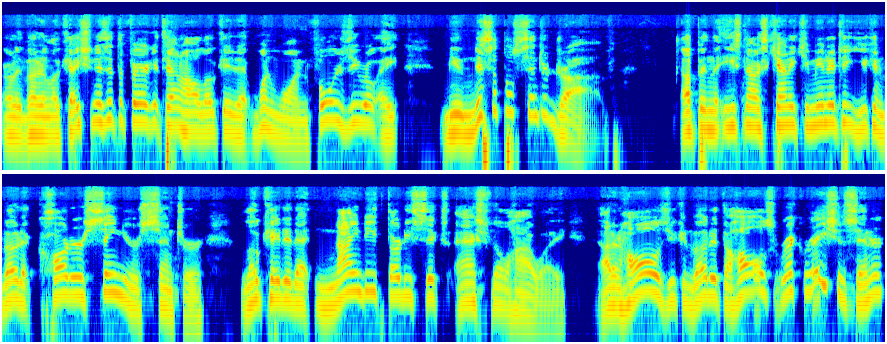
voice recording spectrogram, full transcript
early voting location is at the Farragut Town Hall, located at 11408 Municipal Center Drive. Up in the East Knox County community, you can vote at Carter Senior Center, located at 9036 Asheville Highway. Out in Halls, you can vote at the Halls Recreation Center,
